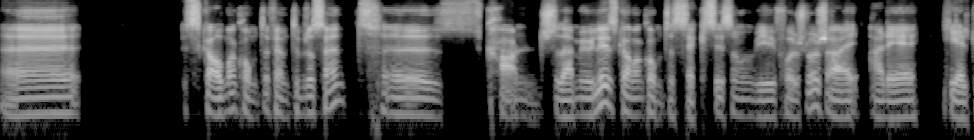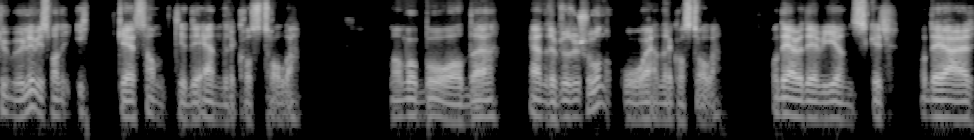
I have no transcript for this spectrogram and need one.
eh, skal man komme til 50 eh, Kanskje det er mulig. Skal man komme til 60 som vi foreslår, så er, er det helt umulig hvis man ikke samtidig endrer kostholdet. Man må både endre produksjon og endre kostholdet. Og det er jo det vi ønsker. Og det er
